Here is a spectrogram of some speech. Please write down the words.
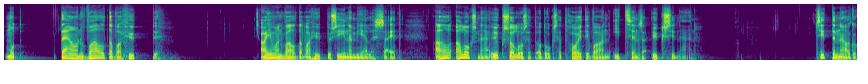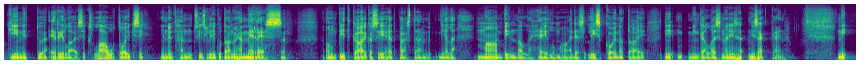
Mutta tämä on valtava hyppy. Aivan valtava hyppy siinä mielessä, että al- aluksi nämä yksisoluiset otukset hoiti vaan itsensä yksinään. Sitten ne alkoi kiinnittyä erilaisiksi lautoiksi, ja nythän siis liikutaan yhä meressä. On pitkä aika siihen, että päästään vielä maan pinnalle heilumaan edes liskoina tai ni- minkäänlaisina nisä- nisäkkäinä. Niin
